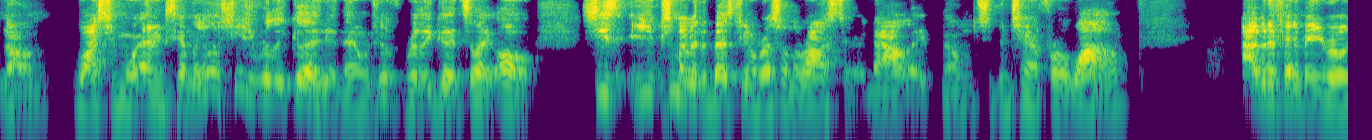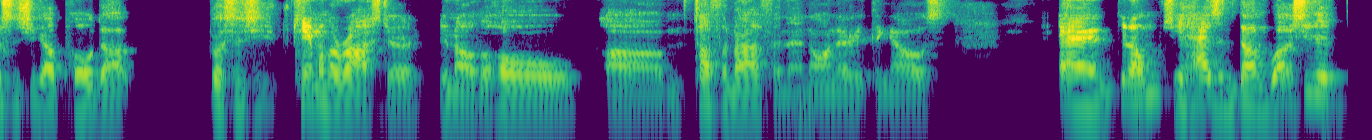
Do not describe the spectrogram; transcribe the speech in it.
know watching more NXT, I'm like, oh, she's really good. And then she was really good to like, oh, she's she might be the best female wrestler on the roster. Now, like, you know, she's been champ for a while. I've been a fan of Mandy Rose since she got pulled up, since she came on the roster, you know, the whole um tough enough and then on everything else. And you know, she hasn't done well. She did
